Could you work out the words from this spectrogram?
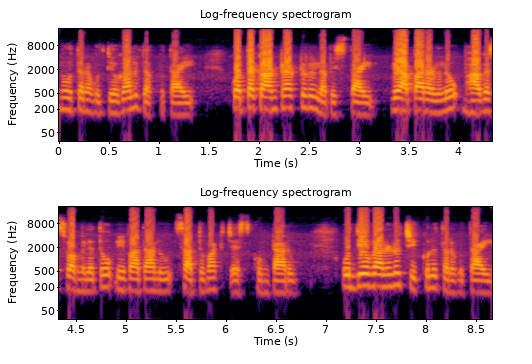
నూతన ఉద్యోగాలు దక్కుతాయి. కొత్త కాంట్రాక్టులు లభిస్తాయి. వ్యాపారాలలో భాగస్వాములతో వివాదాలు సర్దుబాటు చేసుకుంటారు. ఉద్యోగాలలో చిక్కులు తొలగుతాయి.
